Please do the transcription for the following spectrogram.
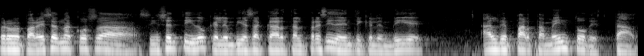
pero me parece una cosa sin sentido que le envíe esa carta al presidente y que le envíe al Departamento de Estado.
